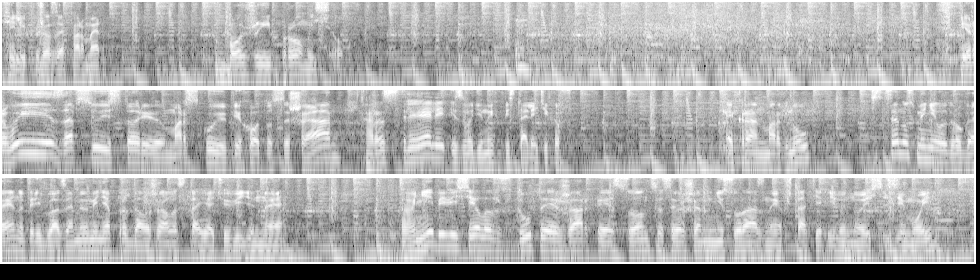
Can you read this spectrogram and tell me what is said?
Филипп Жозеф Армер. Божий промысел. Впервые за всю историю морскую пехоту США расстреляли из водяных пистолетиков. Экран моргнул, сцену сменила другая, но перед глазами у меня продолжало стоять увиденное. В небе висело вздутое жаркое солнце, совершенно несуразное в штате Иллинойс зимой,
